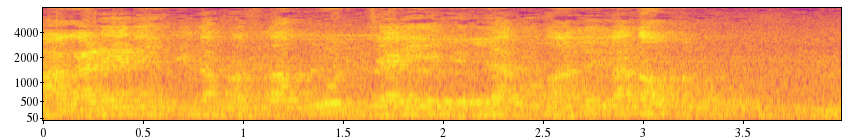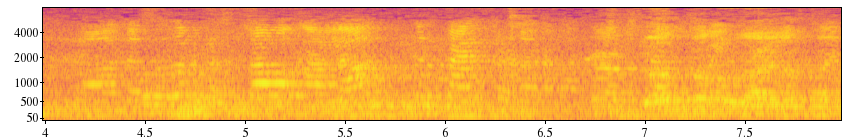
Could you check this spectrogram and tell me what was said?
आघाडी आणि युतीचा प्रस्ताव कोणत्याही जिल्ह्यातून आलेला नव्हता. तर राहिलंच नाही.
